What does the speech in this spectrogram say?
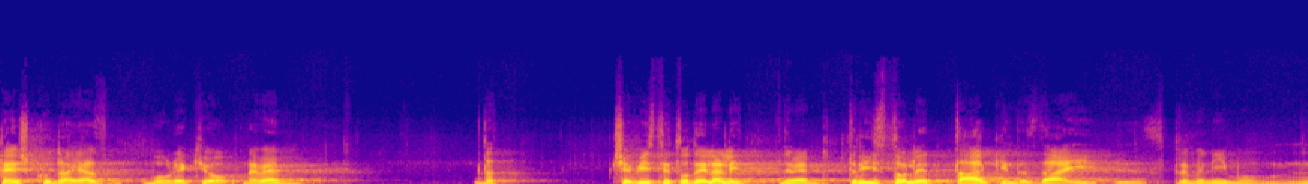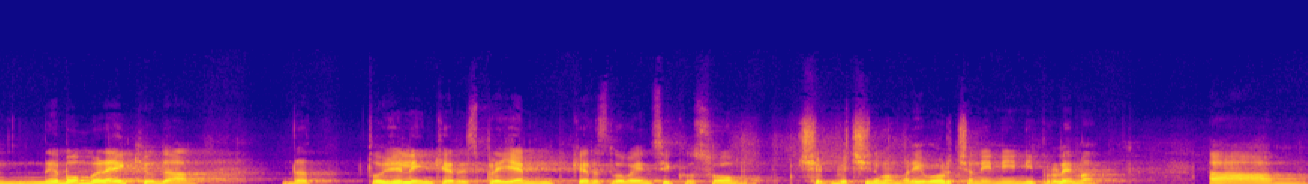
težko, da jaz bom rekel, ne vem, da če vi ste to delali vem, 300 let tako in da zdaj spremenimo. Ne bom rekel, da, da to želim, ker sprejem, ker Slovenci, ko so, če, večinoma Marivorčani, ni, ni problema. Um,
